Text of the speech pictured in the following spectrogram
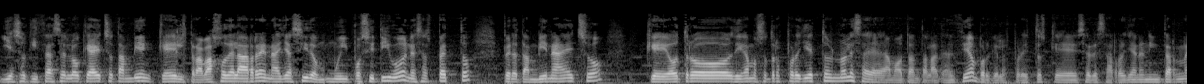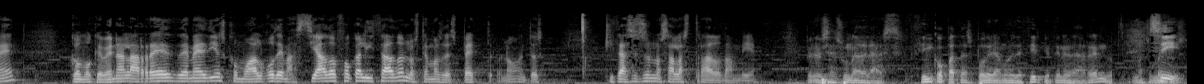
Y eso quizás es lo que ha hecho también que el trabajo de la REN haya sido muy positivo en ese aspecto, pero también ha hecho que otros, digamos, otros proyectos no les haya llamado tanto la atención, porque los proyectos que se desarrollan en Internet como que ven a la red de medios como algo demasiado focalizado en los temas de espectro, ¿no? Entonces, quizás eso nos ha lastrado también. Pero esa es una de las cinco patas, podríamos decir, que tiene la REM. Más o Sí, menos.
